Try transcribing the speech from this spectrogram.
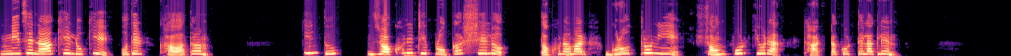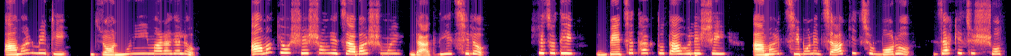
নিজে না খেয়ে লুকিয়ে ওদের খাওয়াতাম। কিন্তু যখন এটি প্রকাশ এলো, তখন আমার গোত্র নিয়ে সম্পর্কীয়রা ঠাট্টা করতে লাগলেন। আমার মেয়েটি জন্ম নিয়েই মারা গেল। আমাকেও সে সঙ্গে যাবার সময় ডাক দিয়েছিল। সে যদি বেঁচে থাকতো তাহলে সেই আমার জীবনে যা কিছু বড় যা কিছু সত্য,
